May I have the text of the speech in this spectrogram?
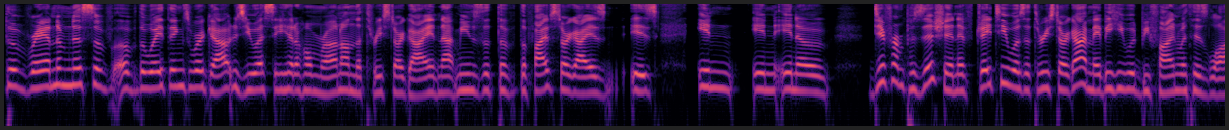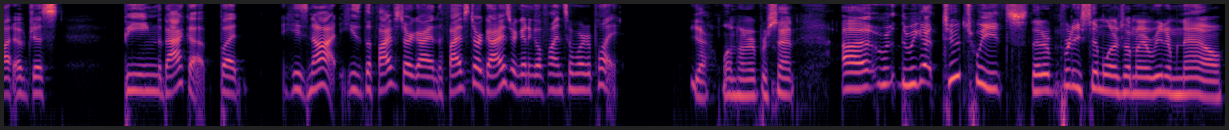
the randomness of, of the way things work out is USC hit a home run on the three star guy and that means that the the five star guy is is in in in a different position. If JT was a three star guy, maybe he would be fine with his lot of just being the backup, but he's not. He's the five star guy and the five star guys are going to go find somewhere to play. Yeah, one hundred percent. Uh, we- got two tweets that are pretty similar, so I'm going to read them now.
